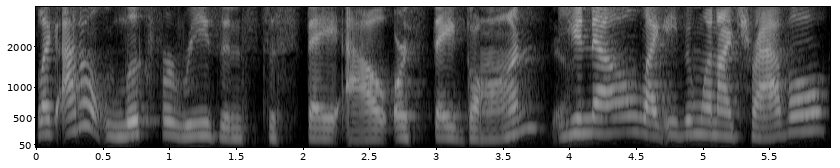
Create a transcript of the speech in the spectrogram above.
like I don't look for reasons to stay out or stay gone. Yeah. You know, like even when I travel,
